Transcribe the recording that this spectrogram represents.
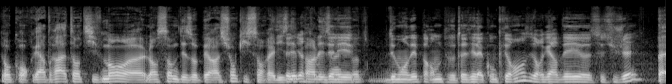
Donc on regardera attentivement euh, l'ensemble des opérations qui sont réalisées par les vous allez demander par exemple peut-être la concurrence de regarder ce sujet? Bah,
